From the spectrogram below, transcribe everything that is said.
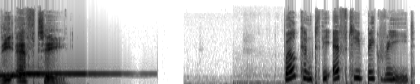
The FT. Welcome to the FT Big Read,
